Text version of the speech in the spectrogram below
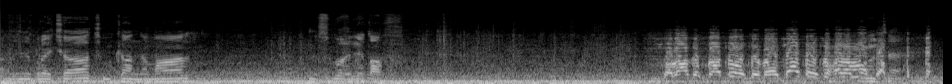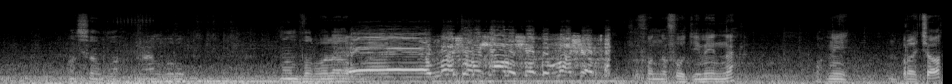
هذه البريكات مكاننا مال. الأسبوع اللي طاف. شباب البريكات يصلحون المشى ممتع. ما شاء الله مع الغروب. منظر ولا أروع. المعشر إن شاء الله شيخ المعشر شوفوا النفود يميننا. وهني البريكات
